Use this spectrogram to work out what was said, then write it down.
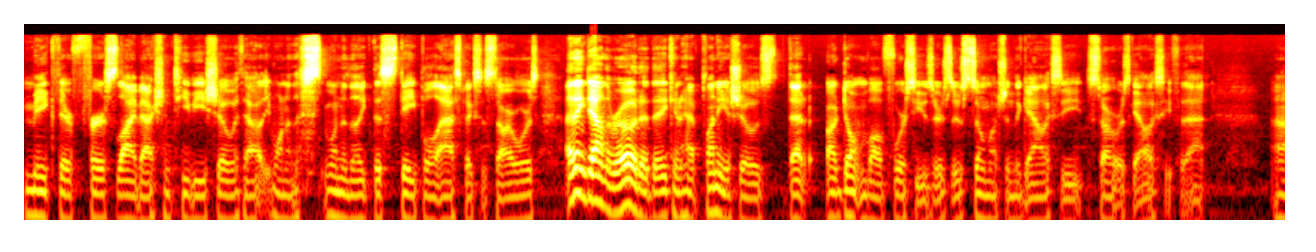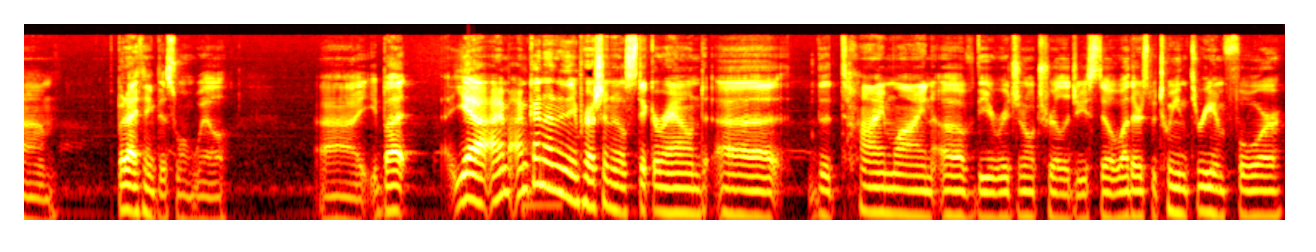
make their first live action TV show without one of the one of the like the staple aspects of Star Wars. I think down the road uh, they can have plenty of shows that are, don't involve Force users. There's so much in the galaxy, Star Wars galaxy for that. Um, but I think this one will. Uh, but yeah, I'm I'm kind of under the impression it'll stick around uh, the timeline of the original trilogy still, whether it's between three and four,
